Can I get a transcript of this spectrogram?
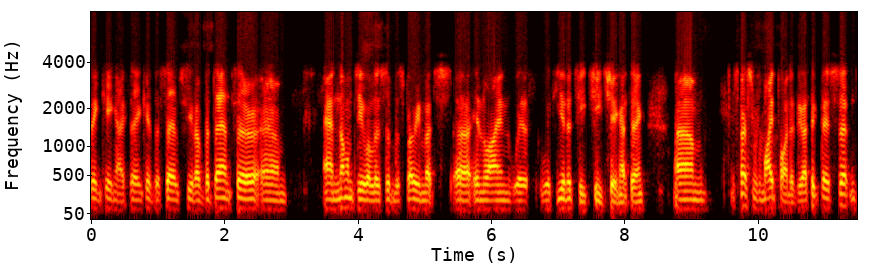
thinking, I think, in the sense, you know, Vedanta. Um, and non-dualism is very much uh, in line with, with unity teaching. I think, um, especially from my point of view, I think there's certain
